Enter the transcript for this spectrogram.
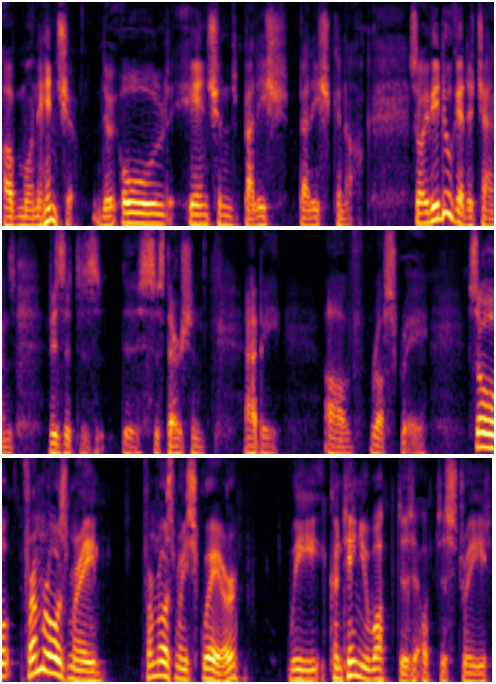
of Monahincha, the old ancient Balish Balishkinnock. So if you do get a chance, visit the, the Cistercian Abbey of Roscrea. So from Rosemary, from Rosemary Square, we continue up the up the street,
